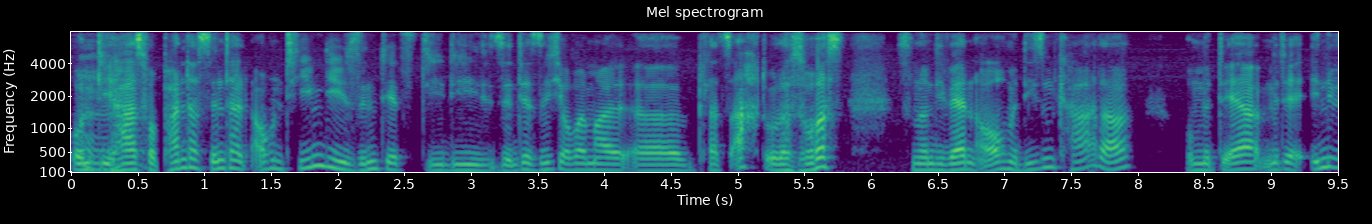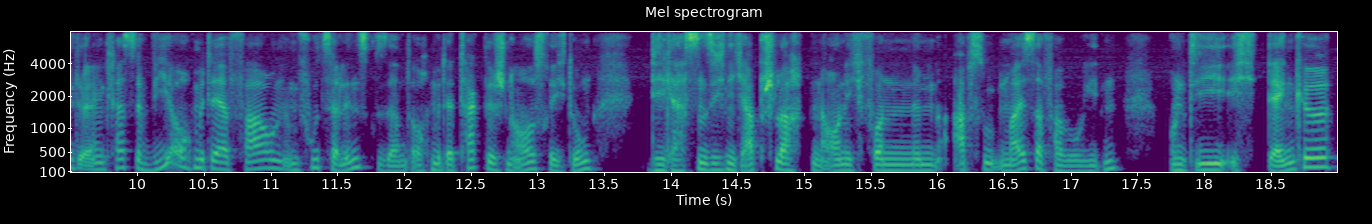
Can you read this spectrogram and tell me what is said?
Und die Mhm. HSV Panthers sind halt auch ein Team, die sind jetzt, die, die sind jetzt nicht auf einmal äh, Platz 8 oder sowas, sondern die werden auch mit diesem Kader Und mit der, mit der individuellen Klasse, wie auch mit der Erfahrung im Futsal insgesamt, auch mit der taktischen Ausrichtung, die lassen sich nicht abschlachten, auch nicht von einem absoluten Meisterfavoriten. Und die, ich denke,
